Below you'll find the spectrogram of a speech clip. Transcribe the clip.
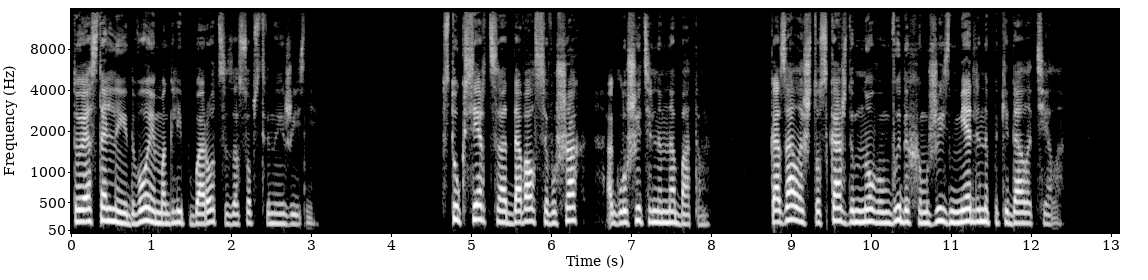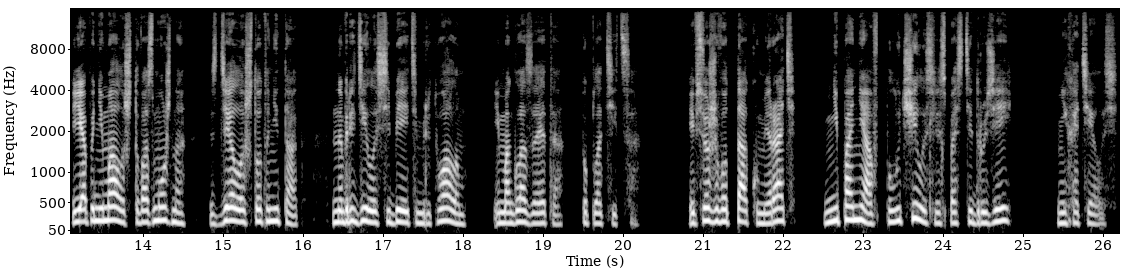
то и остальные двое могли побороться за собственные жизни. Стук сердца отдавался в ушах оглушительным набатом. Казалось, что с каждым новым выдохом жизнь медленно покидала тело. Я понимала, что, возможно, сделала что-то не так, навредила себе этим ритуалом и могла за это поплатиться. И все же вот так умирать, не поняв, получилось ли спасти друзей, не хотелось.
